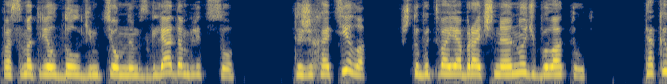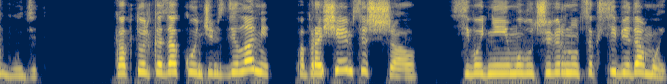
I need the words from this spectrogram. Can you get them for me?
Посмотрел долгим темным взглядом в лицо. Ты же хотела, чтобы твоя брачная ночь была тут. Так и будет. Как только закончим с делами, попрощаемся с Шао. Сегодня ему лучше вернуться к себе домой.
